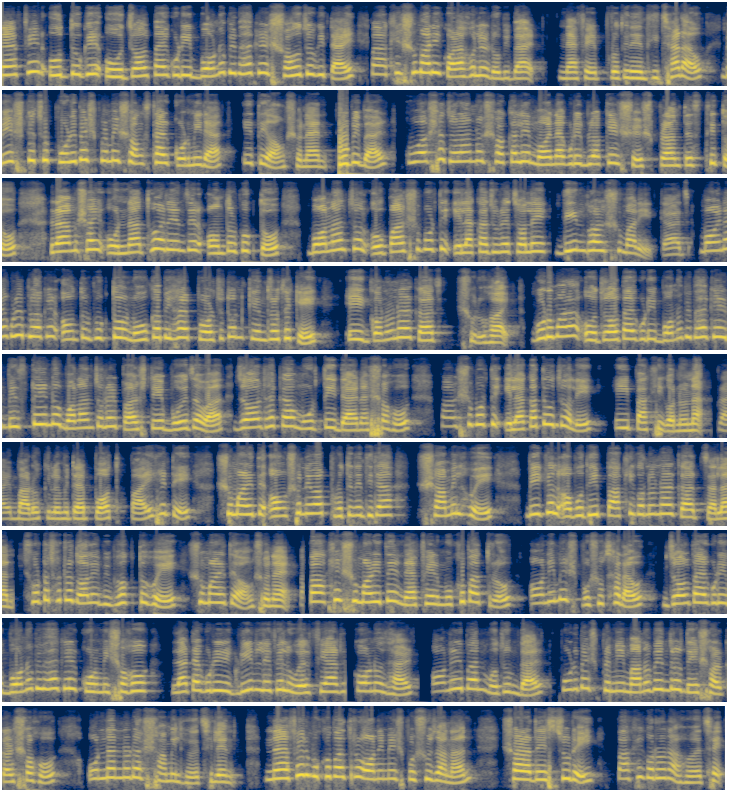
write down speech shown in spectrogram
ন্যাফের উদ্যোগে ও জলপাইগুড়ি বন বিভাগের সহযোগিতায় পাখি শুমারি করা হলো রবিবার। ন্যাফের প্রতিনিধি ছাড়াও বেশ কিছু পরিবেশপ্রেমী সংস্থার কর্মীরা এতে অংশ নেন। রবিবার কুয়াশা জড়ানো সকালে ময়নাগুড়ি ব্লকের শেষ প্রান্তে স্থিত রামসাই ও নাথুয়া রেঞ্জের অন্তর্ভুক্ত বনাঞ্চল ও পার্শ্ববর্তী এলাকা জুড়ে চলে দিনভর শুমারির কাজ। ময়নাগুড়ি ব্লকের অন্তর্ভুক্ত নৌকাবিহার পর্যটন কেন্দ্র থেকে এই গণনার কাজ শুরু হয়। গরুমারা ও জলপাইগুড়ি বন বিভাগের বিস্তীর্ণ বনাঞ্চলের পাশ দিয়ে বয়ে যাওয়া জলঢাকা, মূর্তি, ডায়না সহ পার্শ্ববর্তী এলাকাতেও চলে এই পাখি গণনা। প্রায় বারো কিলোমিটার পথ পায়ে হেঁটে শুমারিতে অংশ নেওয়া প্রতিনিধিরা সামিল হয়ে বিকেল অবধি পাখি গণনার কাজ চালান। ছোট ছোট দলে বিভক্ত হয়ে শুমারিতে অংশ নেয়। পাখি শুমারিতে ন্যাফের মুখপাত্র অনিমেষ বসু ছাড়াও জলপাইগুড়ি বন বিভাগের কর্মী সহ লাটাগুড়ির গ্রিন লেভেল ওয়েলফেয়ার কর্ণধার অনির্বাণ মজুমদার, পরিবেশপ্রেমী মানবেন্দ্র দে সরকার সহ অন্যান্যরা সামিল হয়েছিলেন। ন্যাফের মুখপাত্র অনিমেষ বসু জানান, সারা দেশ জুড়েই পাখি গণনা হয়েছে।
